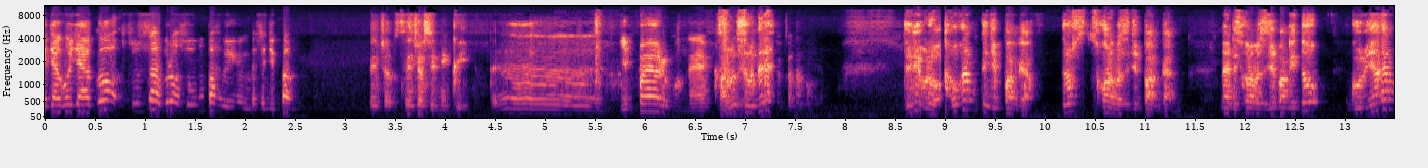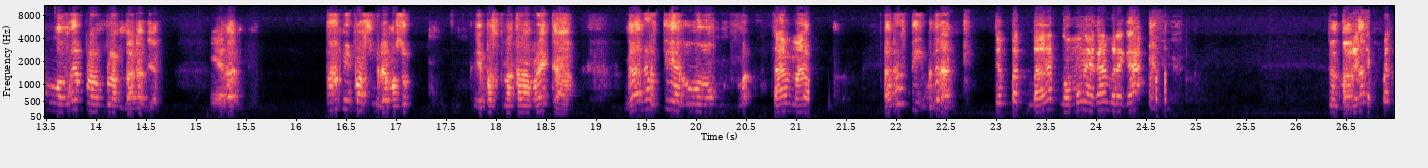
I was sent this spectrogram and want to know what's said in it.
Nggak, nggak jago-jago, susah bro, sumpah bingung bahasa Jepang. 成長成長しにくい。うーん。いっぱいあるもんね。 Seru- sebenarnya Jadi bro, aku kan ke Jepang ya. Terus sekolah bahasa Jepang kan. Nah di sekolah bahasa Jepang itu gurunya kan ngomongnya pelan-pelan banget ya. Ya. kan? Tapi pas udah masuk, ya pas kenal mereka, nggak ngerti aku ngomong, Sama, nggak ngerti beneran. cepet banget ngomongnya kan mereka. Cepet Udah banget, cepet,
